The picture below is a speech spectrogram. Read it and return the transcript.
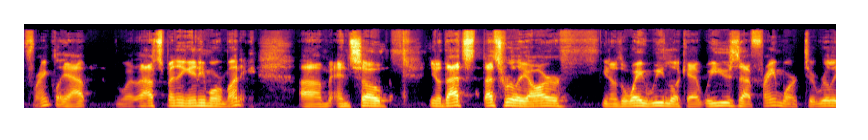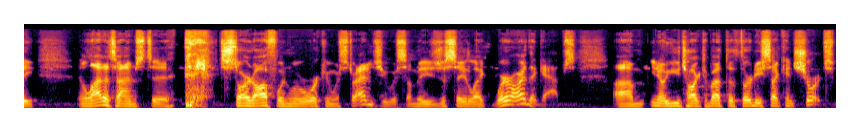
frankly out without spending any more money. Um, and so, you know, that's that's really our, you know, the way we look at. It. We use that framework to really, and a lot of times to start off when we're working with strategy with somebody, just say like, where are the gaps? Um, you know, you talked about the thirty second shorts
